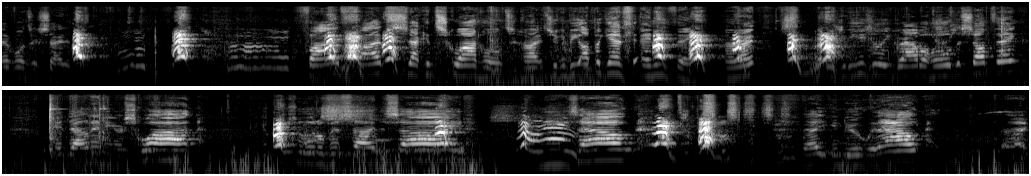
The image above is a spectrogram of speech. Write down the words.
Everyone's excited. Five, five second squat holds. All right, so you can be up against anything. All right, you can easily grab a hold of something, get down into your squat. You can push a little bit side to side, knees out. Right, you can do it without. Really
